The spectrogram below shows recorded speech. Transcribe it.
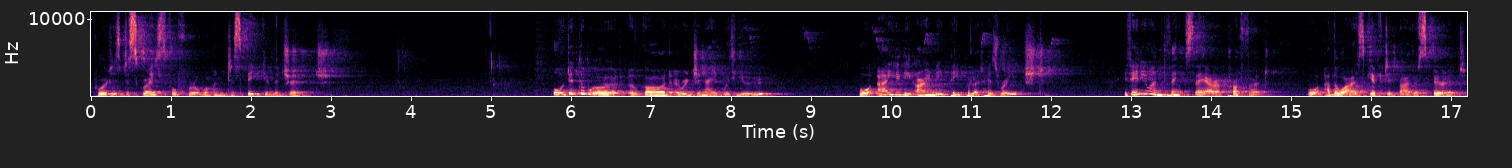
for it is disgraceful for a woman to speak in the church. Or did the word of God originate with you? Or are you the only people it has reached? If anyone thinks they are a prophet, or otherwise gifted by the Spirit,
